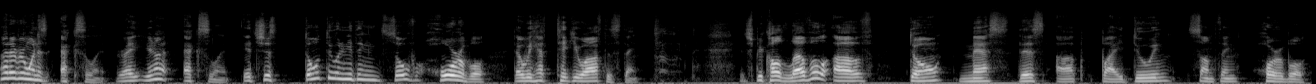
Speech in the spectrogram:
not everyone is excellent, right? You're not excellent. It's just don't do anything so horrible that we have to take you off this thing. it should be called level of don't mess this up by doing something horrible.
